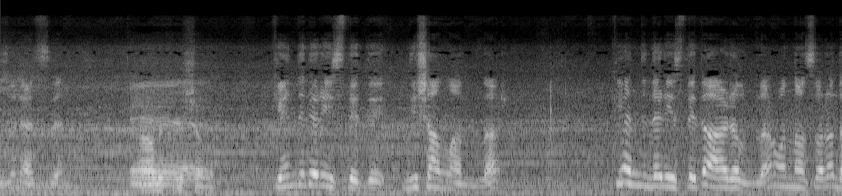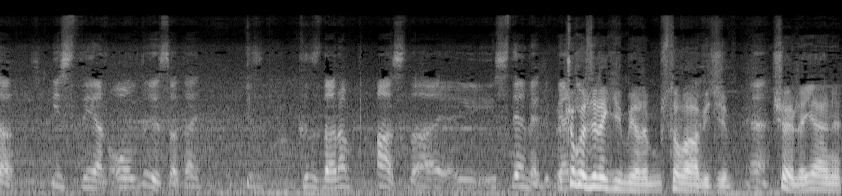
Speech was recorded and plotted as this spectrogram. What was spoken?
uzun etsin. Ee, Amin inşallah. Kendileri istedi, nişanlandılar. Kendileri istedi, ayrıldılar. Ondan sonra da isteyen olduysa da biz kızlarım asla e, istemedi. Ben Çok özele girmeyelim Mustafa abicim. He. Şöyle yani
